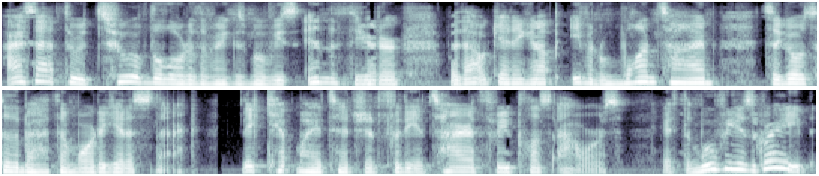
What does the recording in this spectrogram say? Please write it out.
I sat through two of the Lord of the Rings movies in the theater without getting up even one time to go to the bathroom or to get a snack. They kept my attention for the entire three plus hours. If the movie is great,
